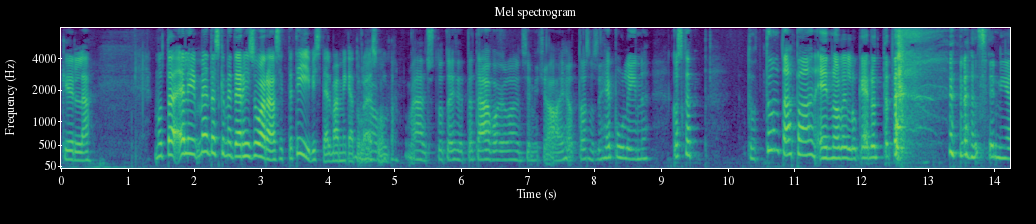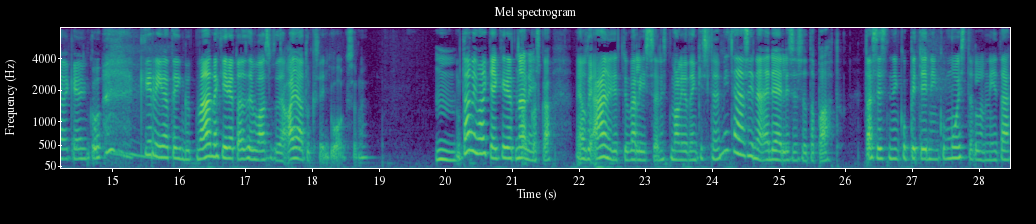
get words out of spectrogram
Kyllä. Mutta eli mentäisikö me Terhi suoraan sitten tiivistelmään, mikä tulee Joo. sulta? Mä just totesin, että tämä voi olla nyt se, mikä aiheuttaa se hepulin, koska tuttuun tapaan en ole lukenut tätä sen jälkeen, kun kirjoitin, kun mä aina kirjoitan sen vaan semmoisen ajatuksen juoksuna. Mm. Tämä oli vaikea kirjoittaa, Noniin. koska me oltiin äänitetty välissä, niin sitten mä olin jotenkin sitä, mitä siinä edellisessä tapahtui. Tai siis niin kuin piti niin kuin muistella niitä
